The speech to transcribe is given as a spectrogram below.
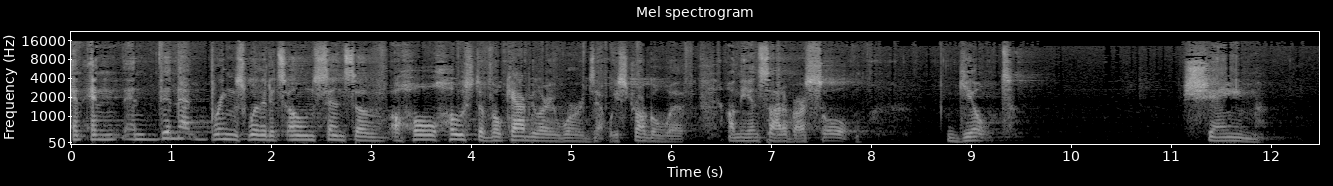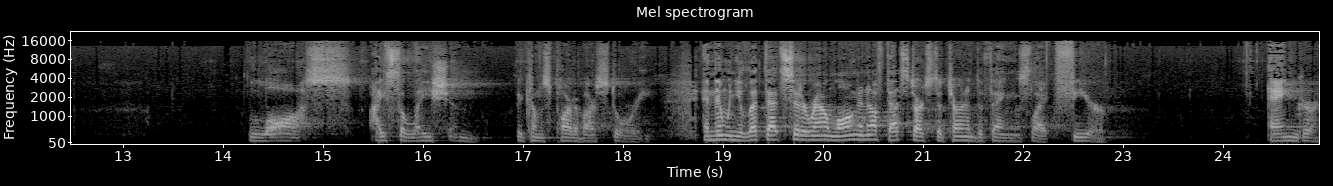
And, and, and then that brings with it its own sense of a whole host of vocabulary words that we struggle with on the inside of our soul guilt, shame, loss, isolation becomes part of our story. And then when you let that sit around long enough, that starts to turn into things like fear, anger,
